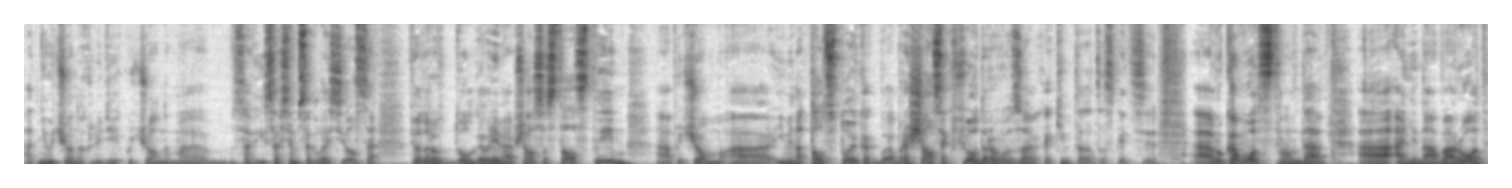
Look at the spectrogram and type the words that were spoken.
от неученых людей к ученым э, и совсем согласился. Федоров долгое время общался с Толстым, а, причем а, именно Толстой как бы обращался к Федорову за каким-то, так сказать, а, руководством, да, а не наоборот.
